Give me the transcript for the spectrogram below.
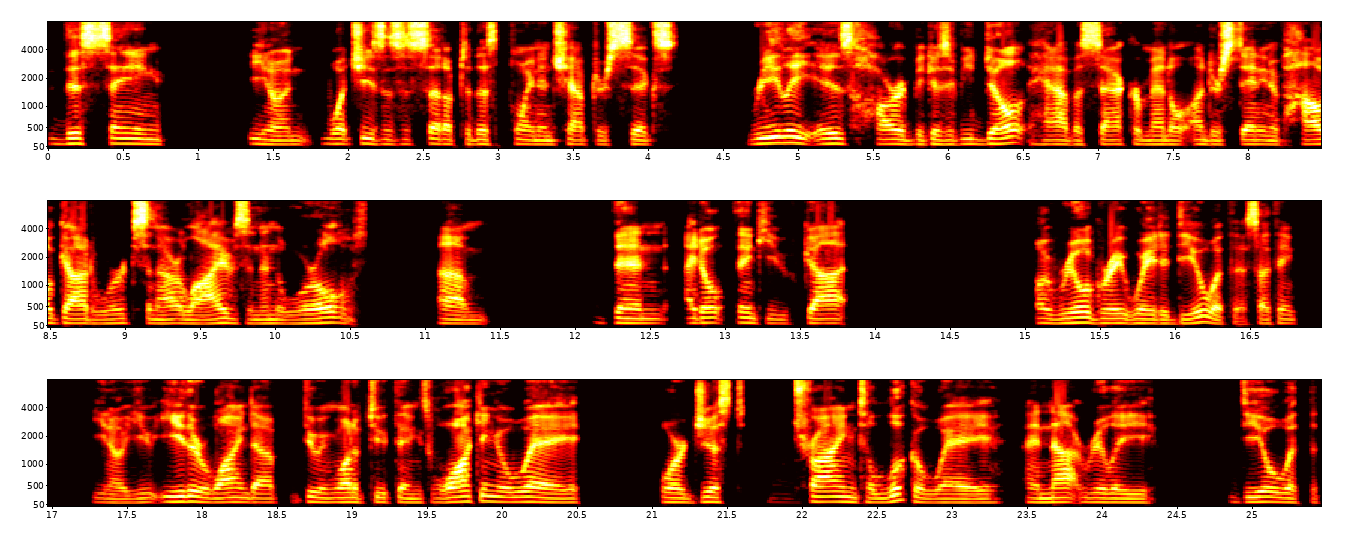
this saying, you know, and what Jesus has set up to this point in chapter six really is hard because if you don't have a sacramental understanding of how God works in our lives and in the world, um, then I don't think you've got a real great way to deal with this. I think, you know, you either wind up doing one of two things, walking away or just hmm. trying to look away and not really deal with the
